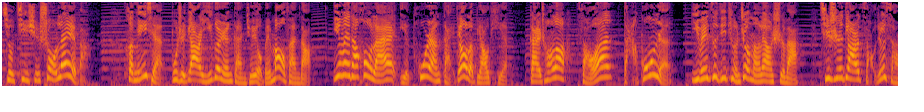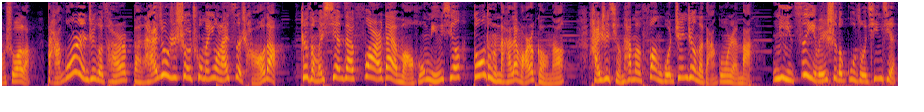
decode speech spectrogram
就继续受累吧。很明显，不止调儿一个人感觉有被冒犯到，因为他后来也突然改掉了标题，改成了“早安打工人”，以为自己挺正能量是吧？其实第二早就想说了，“打工人”这个词儿本来就是社畜们用来自嘲的。这怎么现在富二代、网红、明星都能拿来玩梗呢？还是请他们放过真正的打工人吧。你自以为是的故作亲切，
